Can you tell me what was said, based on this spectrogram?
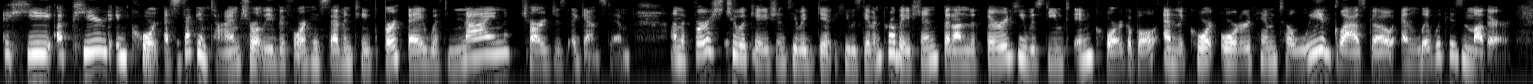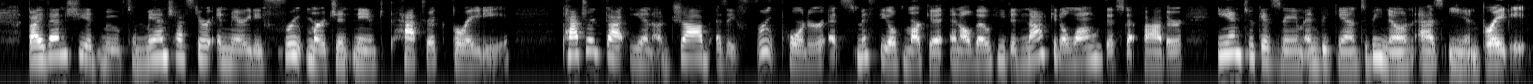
He appeared in court a second time shortly before his 17th birthday with nine charges against him. On the first two occasions, he would give he was given probation, but on the third, he was deemed incorrigible, and the court ordered him to leave Glasgow and live with his mother. By then, she had moved to Manchester and married a fruit merchant named Patrick Brady. Patrick got Ian a job as a fruit porter at Smithfield Market, and although he did not get along with his stepfather, Ian took his name and began to be known as Ian Brady.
